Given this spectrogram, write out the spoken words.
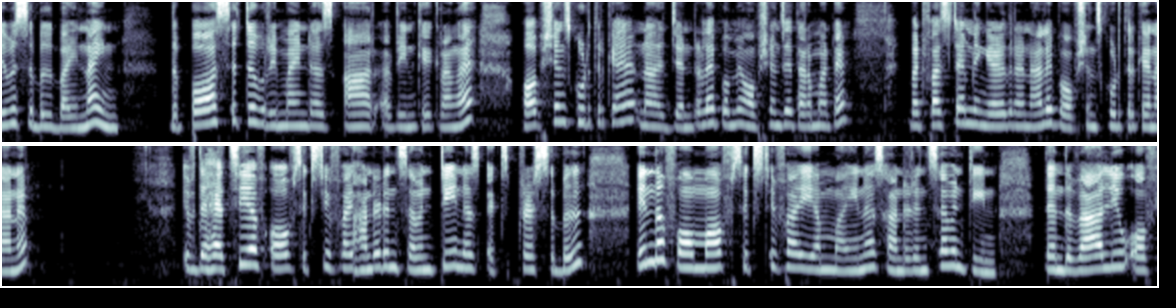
divisible by 9 the positive reminders are அப்படின்னு கேட்குறாங்க ஆப்ஷன்ஸ் கொடுத்துருக்கேன் நான் ஜென்ரலாக எப்போவுமே ஆப்ஷன்ஸே தரமாட்டேன் பட் ஃபஸ்ட் டைம் நீங்கள் எழுதுறதுனால இப்போ ஆப்ஷன்ஸ் கொடுத்துருக்கேன் நான் if the HCF of 6517 is expressible in the form of 65m minus 117 then the value of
